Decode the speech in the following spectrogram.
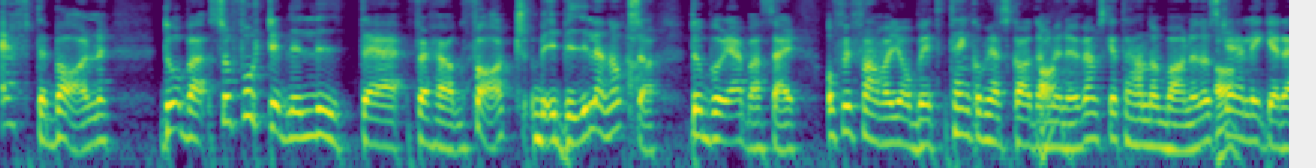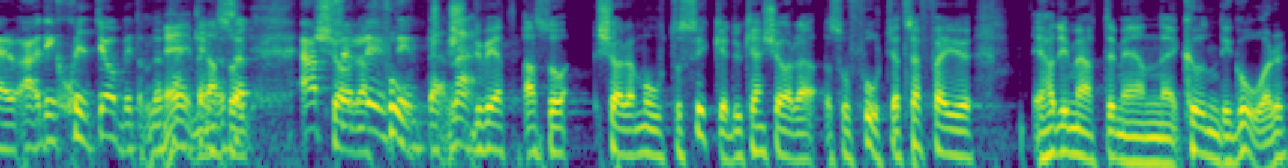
efter barn, då bara, så fort det blir lite för hög fart, i bilen också, då börjar jag bara så här, och för fan vad jobbigt, tänk om jag skadar Ja. mig nu, vem ska ta hand om barnen? Då ska Ja. jag ligga där och, det är skitjobbigt om den Nej, tanken. men alltså så att, absolut fort. inte. Nej. Du vet, alltså köra motorcykel, du kan köra så fort. Jag träffade ju, jag hade ju möte med en kund igår.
